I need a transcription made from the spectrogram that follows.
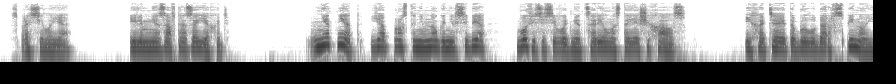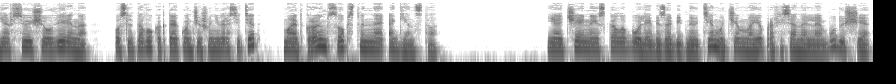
— спросила я. «Или мне завтра заехать?» «Нет-нет, я просто немного не в себе. В офисе сегодня царил настоящий хаос. И хотя это был удар в спину, я все еще уверена, после того, как ты окончишь университет, мы откроем собственное агентство. Я отчаянно искала более безобидную тему, чем мое профессиональное будущее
